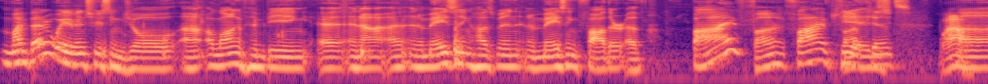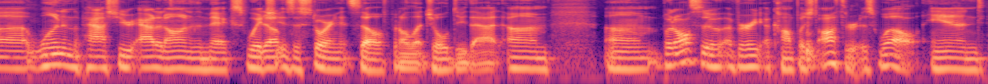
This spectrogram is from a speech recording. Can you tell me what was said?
my better way of introducing Joel, uh, along with him being a, an, uh, an amazing husband, an amazing father of five, Five. five kids, Five kids. Wow. uh, one in the past year added on in the mix, which Yep. is a story in itself, but I'll let Joel do that. Um, um, but also a very accomplished author as well, and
